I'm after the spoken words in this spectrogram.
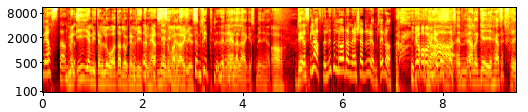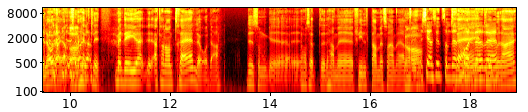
Nästan. Men i en liten låda låg det en liten häst som var allergisk. Den är häst. elallergisk minihäst. Ja, Det, Jag skulle haft en liten låda när jag körde runt dig då. ja en allergi hästfri låda ja. Ja. helt clean. Men det är ju att han har en trälåda. Du som eh, har sett det här med filtar med sådana här med. Ja. Det känns ju inte som den Trä håller inte eh, nej.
